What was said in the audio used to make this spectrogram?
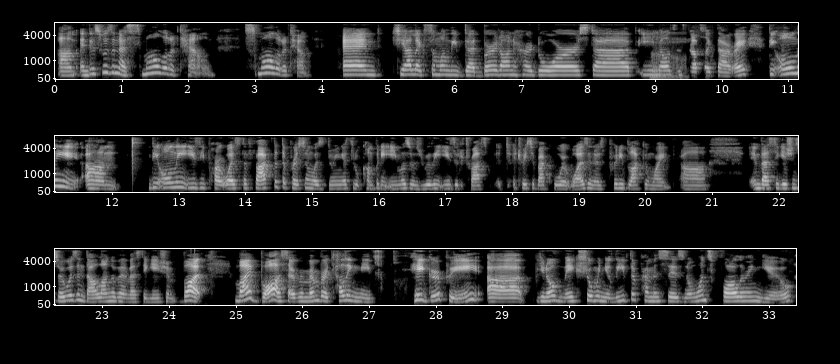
Um, and this was in a small little town, small little town. And she had like someone leave dead bird on her doorstep, emails oh. and stuff like that, right? The only um, the only easy part was the fact that the person was doing it through company emails was really easy to trace trace it back who it was and it was pretty black and white uh, investigation so it wasn't that long of an investigation but my boss i remember telling me hey Gurpreet, uh, you know make sure when you leave the premises no one's following you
